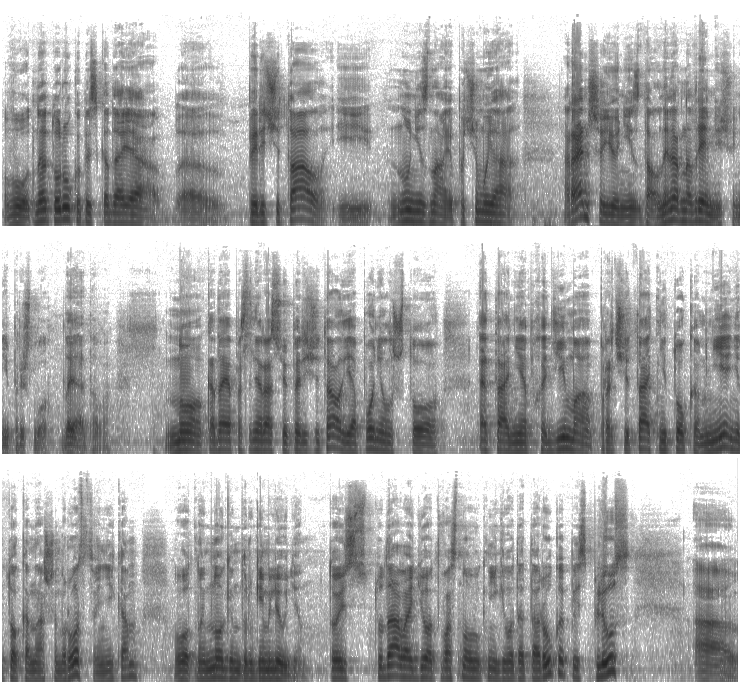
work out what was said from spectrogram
Вот. Но эту рукопись, когда я э, перечитал, и ну не знаю, почему я раньше ее не издал, наверное, время еще не пришло до этого. Но когда я последний раз ее перечитал, я понял, что это необходимо прочитать не только мне, не только нашим родственникам, вот, но и многим другим людям. То есть туда войдет в основу книги вот эта рукопись, плюс а,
